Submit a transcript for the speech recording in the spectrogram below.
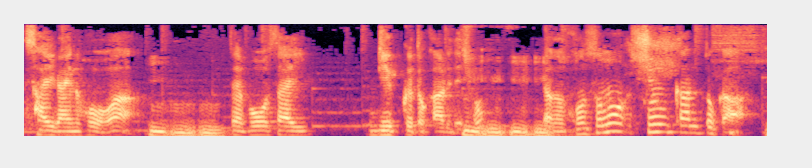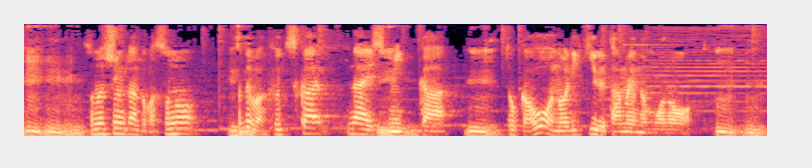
災害の方は、うんうんうん。防災リュックとかあるでしょ、うんうんうん。だからこその瞬間とか、うんうんその瞬間とか、その、うん。例えば2日ないし3日うん。とかを乗り切るためのものうんうん。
